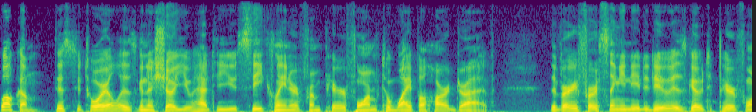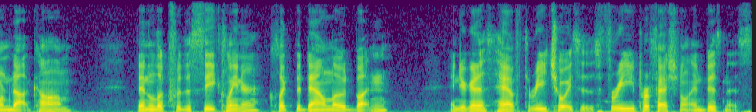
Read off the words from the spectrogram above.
Welcome. This tutorial is going to show you how to use CCleaner from Piriform to wipe a hard drive. The very first thing you need to do is go to piriform.com, then look for the CCleaner, click the download button, and you're going to have three choices, free, professional, and business.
